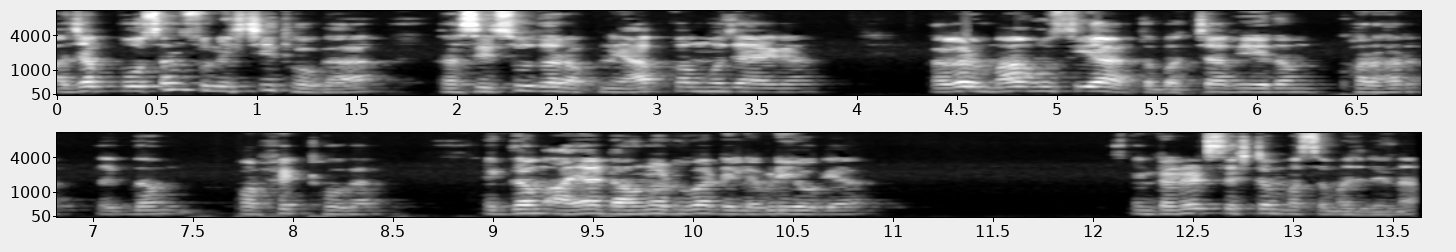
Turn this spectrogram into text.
जब पोषण सुनिश्चित होगा तो शिशु दर अपने आप कम हो जाएगा। अगर माँ होशियार तो बच्चा भी एकदम फरहर, एकदम परफेक्ट होगा। एकदम आया डाउनलोड हुआ डिलीवरी हो गया। इंटरनेट सिस्टम मत समझ लेना।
